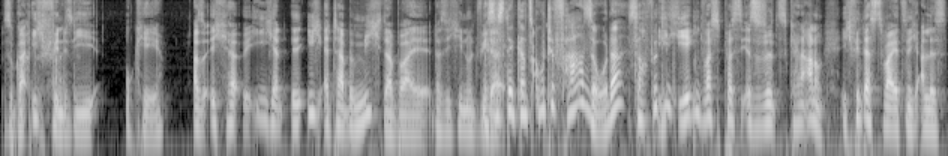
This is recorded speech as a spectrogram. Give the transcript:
Sogar Ach ich finde Scheiße. die okay. Also ich, ich, ich ertappe mich dabei, dass ich hin und wieder. Das ist eine ganz gute Phase, oder? Ist auch wirklich. Irgendwas passiert. Also jetzt, keine Ahnung. Ich finde das zwar jetzt nicht alles.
